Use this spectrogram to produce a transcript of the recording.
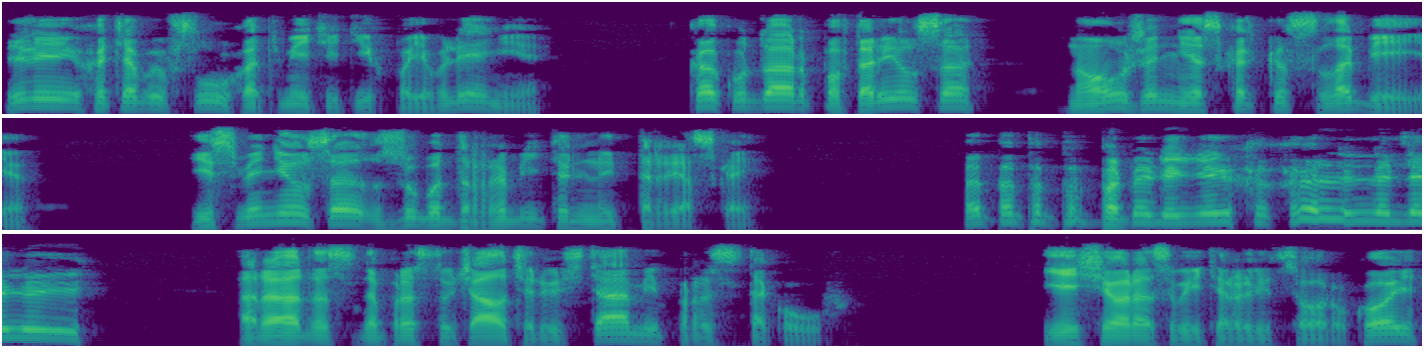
или хотя бы вслух отметить их появление, как удар повторился, но уже несколько слабее, и сменился зубодробительной треской. Радостно простучал челюстями Простаков еще раз вытер лицо рукой,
